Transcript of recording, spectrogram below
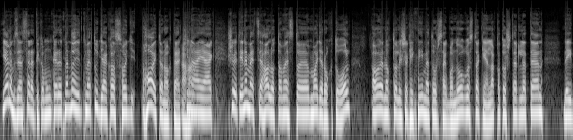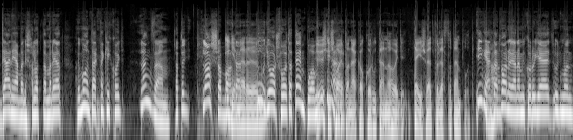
jellemzően szeretik a munkaerőt, mert, nagy- mert tudják azt, hogy hajtanak, tehát Aha. Csinálják. Sőt, én nem egyszer hallottam ezt a magyaroktól, olyanoktól is, akik Németországban dolgoztak, ilyen lakatos területen, de itt Dániában is hallottam már ilyet, hogy mondták nekik, hogy langzám, tehát hogy lassabban, Igen, tehát mert, túl gyors volt a tempó, amit Ők is csinált. hajtanák akkor utána, hogy te is vedd föl ezt a tempót. Igen, Aha. tehát van olyan, amikor ugye úgymond,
